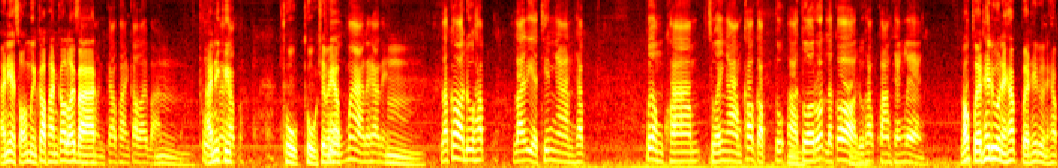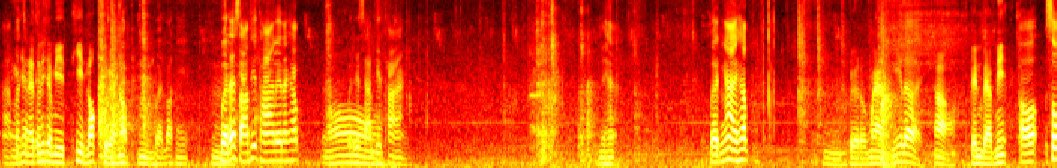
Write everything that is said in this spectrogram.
อันเนี้ย29,900บาท9,900บาทอืมถูกอันนี้คือนะครับถูกถูกใช่ไหมครับถูกมากนะครับนี่อืมแล้วก็ดูครับรายละเอียดชิ้นงานครับ เพิ่มความสวยงามเข้ากับตัวอ่าอืมตัวรถแล้วก็ดูครับความแข็งแรงลองเปิดให้ดูหน่อยครับเปิดให้ดูหน่อยครับอ่าอย่างเช่นก็ไอ้จะตัวนี้จะมีที่ล็อกเปิดครัเนาะบอืมเปิดล็อกนี้อืมเปิดได้สามทิศทางเลยนะครับอ๋อเปิดได้สามทิศทางนี่ฮะ เปิดง่ายครับอืมเปิดออกมาอย่างนี้เลย อ้าว เป็นแบบนี้ เอาโซ่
